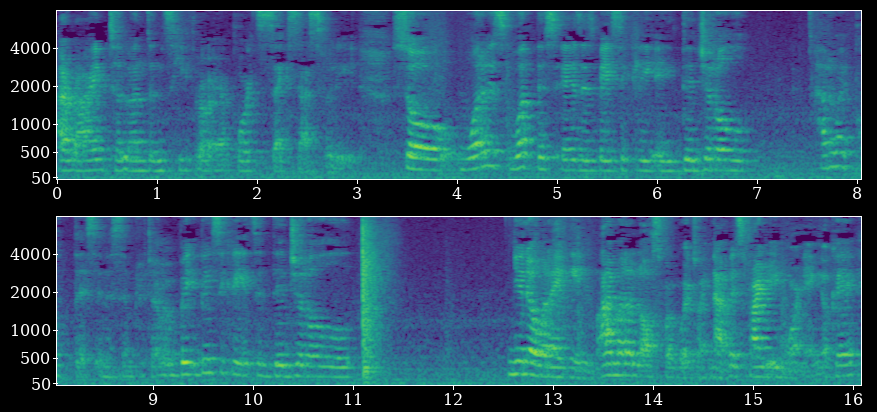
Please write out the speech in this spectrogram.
arrived to London's Heathrow Airport successfully. So, what is what this is is basically a digital how do I put this in a simpler term? Basically, it's a digital you know what I mean. I'm at a loss for words right now. It's Friday morning, okay?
